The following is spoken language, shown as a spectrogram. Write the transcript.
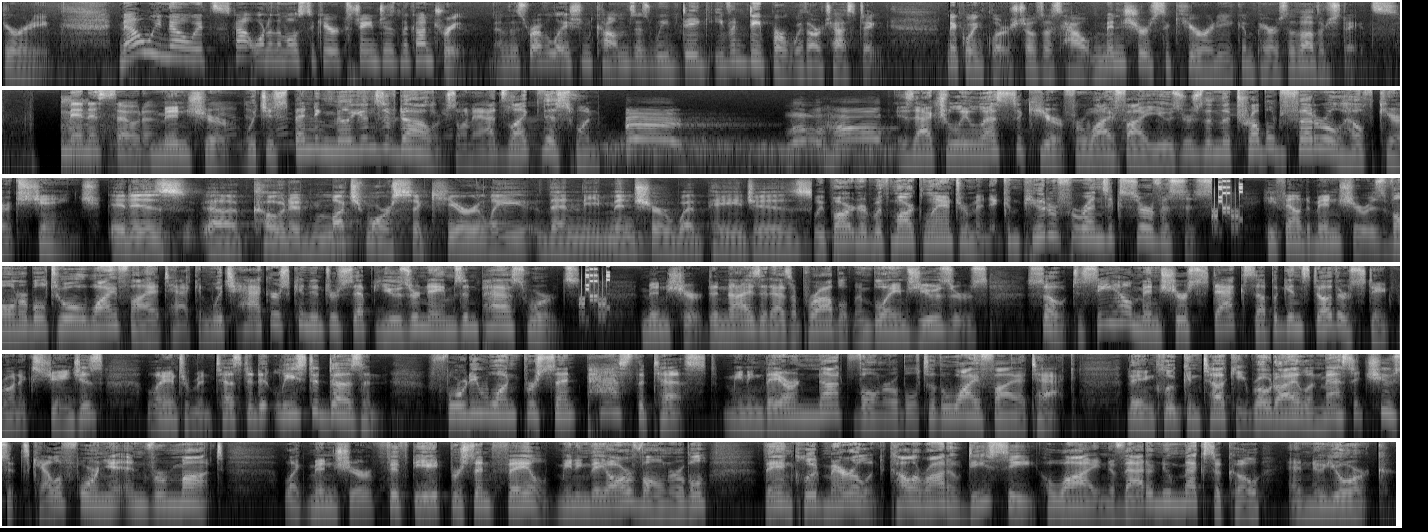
security. Now we know it's not one of the most secure exchanges in the country, and this revelation comes as we dig even deeper with our testing. Nick Winkler shows us how MNsure security compares with other states. Minnesota. MNsure, which is spending millions of dollars on ads like this one little help? Is actually less secure for Wi Fi users than the troubled Federal health care Exchange. It is uh, coded much more securely than the MNsure webpage is. We partnered with Mark Lanterman at Computer Forensic Services. He found MNsure is vulnerable to a Wi Fi attack in which hackers can intercept usernames and passwords. MNsure denies it has a problem and blames users. So, to see how MNsure stacks up against other state run exchanges, Lanterman tested at least a dozen. 41% passed the test, meaning they are not vulnerable to the Wi Fi attack. They include Kentucky, Rhode Island, Massachusetts, California, and Vermont. Like MNsure, 58% failed, meaning they are vulnerable. They include Maryland, Colorado, D.C., Hawaii, Nevada, New Mexico, and New York.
